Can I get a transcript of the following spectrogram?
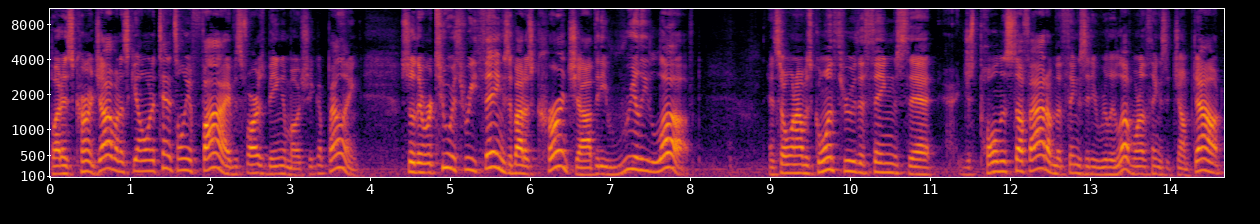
But his current job on a scale of 1 to 10, it's only a 5 as far as being emotionally compelling. So there were two or three things about his current job that he really loved. And so when I was going through the things that, just pulling the stuff out of him, the things that he really loved, one of the things that jumped out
